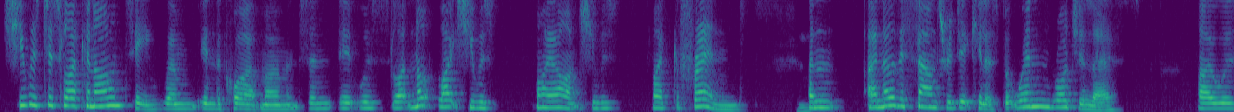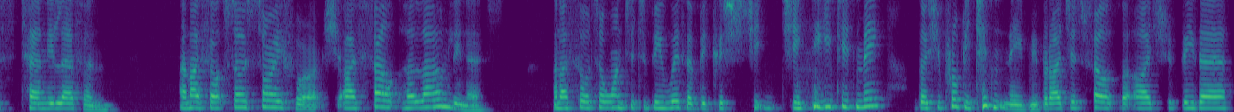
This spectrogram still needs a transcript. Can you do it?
she was just like an auntie when in the quiet moments and it was like not like she was my aunt she was like a friend Mm. and i know this sounds ridiculous but when roger left i was 10 11 and I felt so sorry for her. She, I felt her loneliness, and I thought I wanted to be with her because she she needed me, though she probably didn't need me. But I just felt that I should be there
